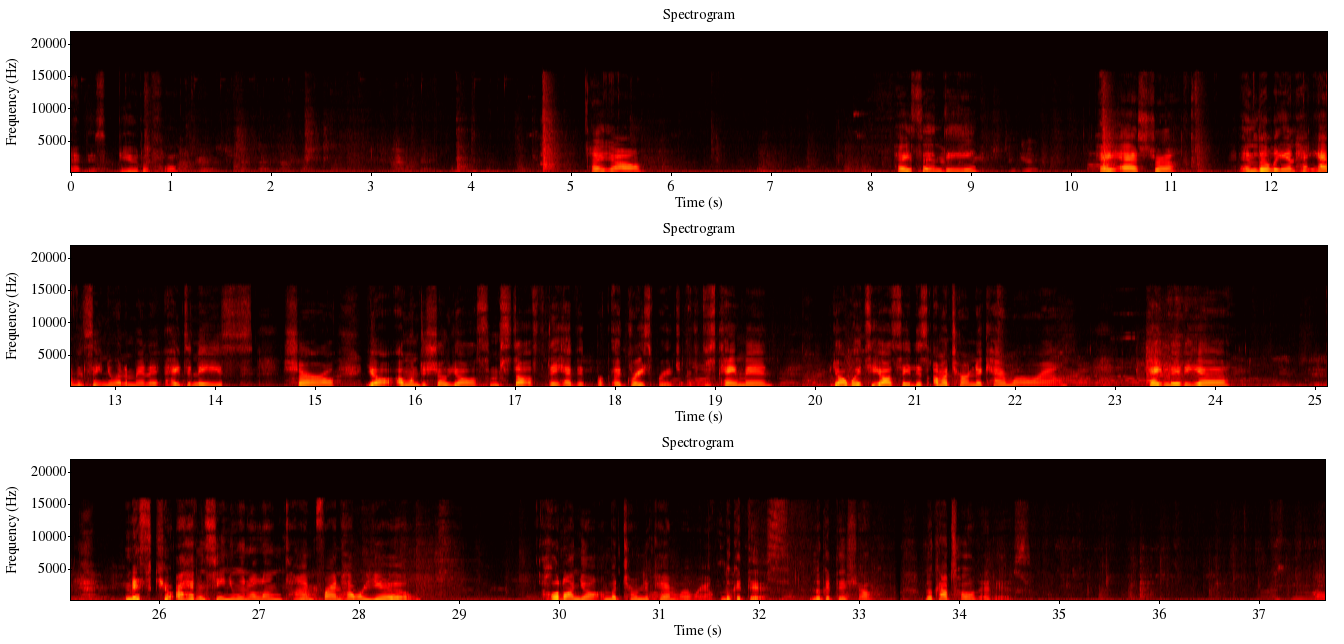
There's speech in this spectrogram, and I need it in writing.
That is beautiful. Hey, y'all. Hey, Cindy. Hey, Astra. And Lillian. Hey, I haven't seen you in a minute. Hey, Denise. Cheryl. Y'all, I wanted to show y'all some stuff. They have it at Gracebridge. I just came in. Y'all, wait till y'all see this. I'm going to turn the camera around. Hey, Lydia. Miss Cure, I haven't seen you in a long time. Friend, how are you? Hold on, y'all. I'm going to turn the camera around. Look at this. Look at this, y'all. Look how tall that is.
